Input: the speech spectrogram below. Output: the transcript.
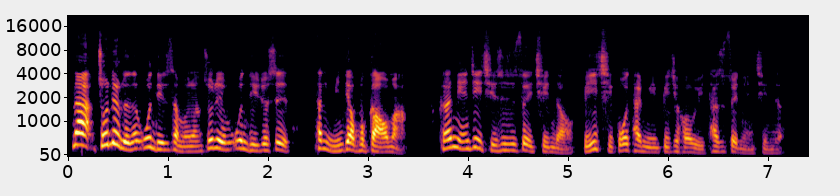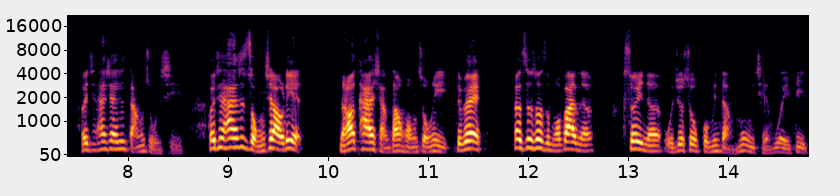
那朱立伦的问题是什么呢？朱立伦问题就是他的民调不高嘛，可能年纪其实是最轻的哦，比起郭台铭，比起侯友，他是最年轻的，而且他现在是党主席，而且他还是总教练，然后他还想当黄忠义，对不对？那这时候怎么办呢？所以呢，我就说国民党目前未定，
